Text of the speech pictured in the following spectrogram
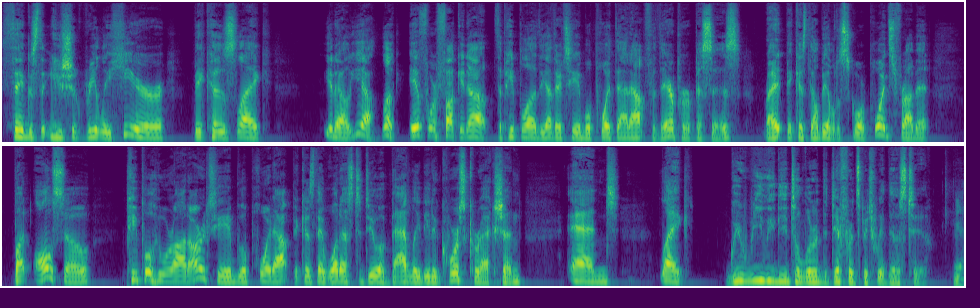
things that you should really hear because like you know yeah look if we're fucking up the people on the other team will point that out for their purposes right? Because they'll be able to score points from it. But also, people who are on our team will point out because they want us to do a badly needed course correction. And like, we really need to learn the difference between those two. Yeah.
